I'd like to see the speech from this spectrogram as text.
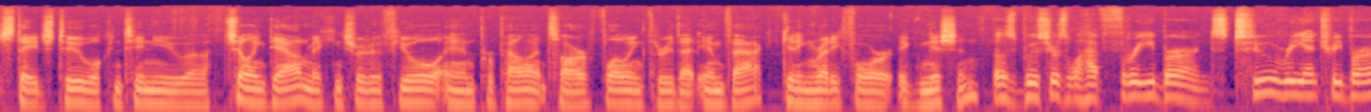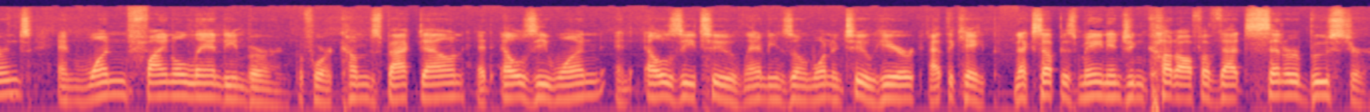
stage two will continue uh, chilling down, making sure the fuel and propellants are flowing through that MVAC, getting ready for ignition. Those boosters will have three burns two re entry burns and one final landing burn before it comes back down at LZ1 and LZ2, landing zone 1 and 2 here at the Cape. Next up is main engine cutoff of that center booster.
